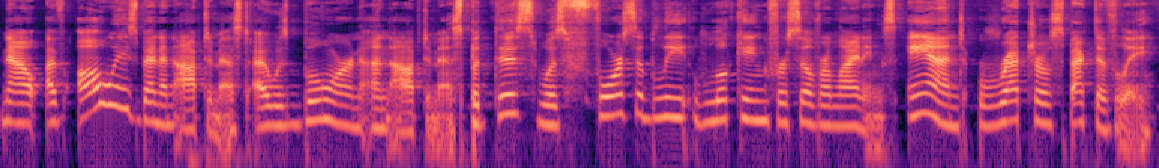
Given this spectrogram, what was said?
Now, I've always been an optimist. I was born an optimist, but this was forcibly looking for silver linings and retrospectively.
